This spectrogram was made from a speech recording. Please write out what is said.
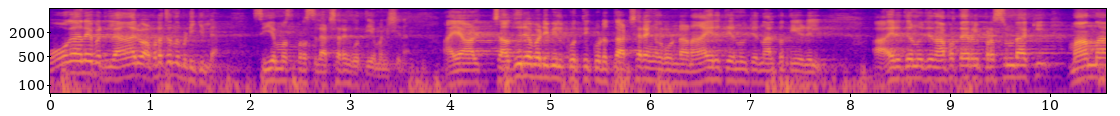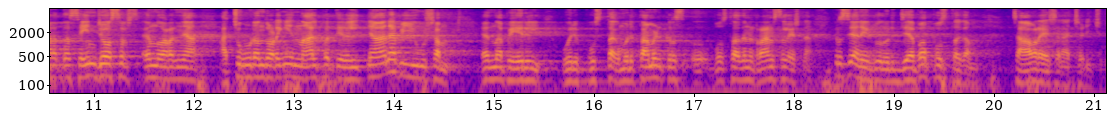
പോകാനേ പറ്റില്ല ആരും അവിടെ ചെന്ന് പിടിക്കില്ല. സി എം എസ് പ്രസ്സിൽ അക്ഷരം കൊത്തിയ മനുഷ്യന്. അയാൾ ചതുരവടിവിൽ കൊത്തിക്കൊടുത്ത അക്ഷരങ്ങൾ കൊണ്ടാണ് ആയിരത്തി എണ്ണൂറ്റി നാൽപ്പത്തി ഏഴിൽ ആയിരത്തി എണ്ണൂറ്റി നാൽപ്പത്തി ഏഴിൽ പ്രസ് ഉണ്ടാക്കി മാന്നാരത്ത് സെയിന്റ് ജോസഫ്സ് എന്ന് പറഞ്ഞ അച്ചുകൂടം തുടങ്ങി. നാൽപ്പത്തി ഏഴിൽ ജ്ഞാനപീയൂഷം എന്ന പേരിൽ ഒരു പുസ്തകം ഒരു തമിഴ് ക്രിസ് പുസ്തകത്തിന്റെ ട്രാൻസ്ലേഷനാണ് ക്രിസ്ത്യാനികൾക്ക് ഒരു ജപപുസ്തകം ചാവറേശൻ അച്ചടിച്ചു.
